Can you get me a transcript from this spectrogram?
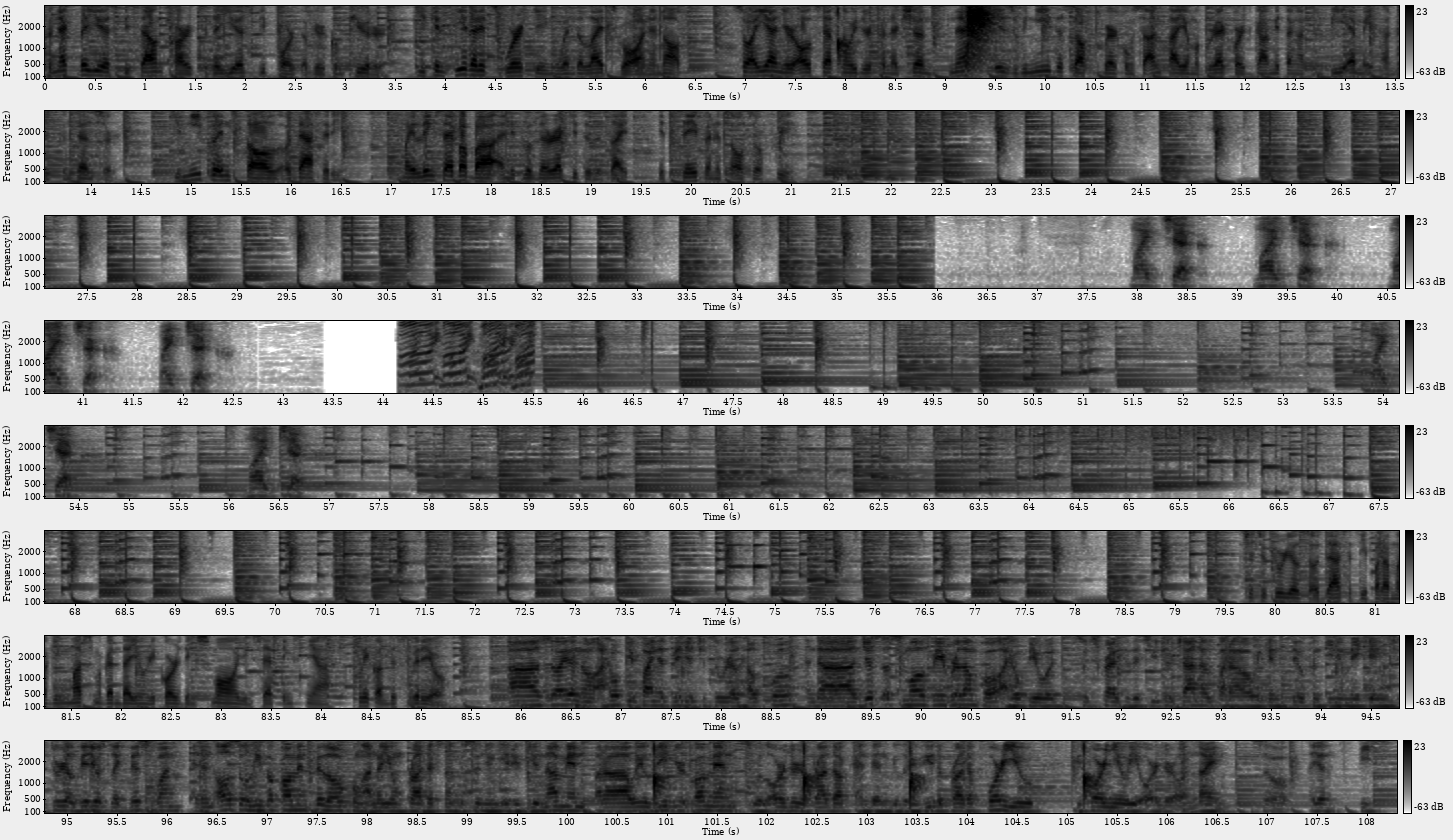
Connect the USB sound card to the USB port of your computer. You can see that it's working when the lights go on and off. So ayan, you're all set now with your connections. Next is we need a software kung saan tayo mag-record gamit ang ating BM800 condenser. You need to install Audacity. May link sa ibaba and it will direct you to the site. It's safe and it's also free. Mic check. Mic check. Mic check. Mic check. Mike, Mike, Mike, Mike. Mic check. Mic check. Tutorial sa Audacity para maging mas maganda yung recordings mo, yung settings niya, click on this video. Uh, so ayun no, I hope you find that video tutorial helpful and uh, just a small favor lang po, I hope you would subscribe to this YouTube channel para we can still continue making tutorial videos like this one and then also leave a comment below kung ano yung products na gusto nyong i-review namin para we'll read your comments, we'll order the product and then we'll review the product for you before nyo i-order online. So ayun, peace!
